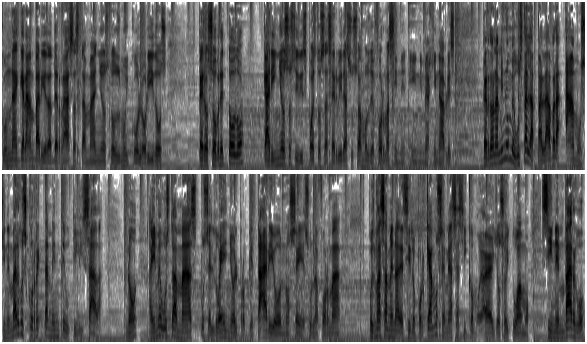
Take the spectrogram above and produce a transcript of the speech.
con una gran variedad de razas, tamaños, todos muy coloridos, pero sobre todo cariñosos y dispuestos a servir a sus amos de formas inimaginables. Perdón, a mí no me gusta la palabra amo, sin embargo es correctamente utilizada, ¿no? A mí me gusta más pues el dueño, el propietario, no sé, es una forma pues más amena decirlo, porque amo se me hace así como, yo soy tu amo. Sin embargo,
